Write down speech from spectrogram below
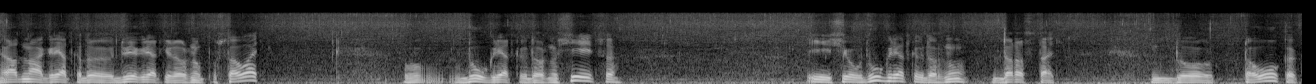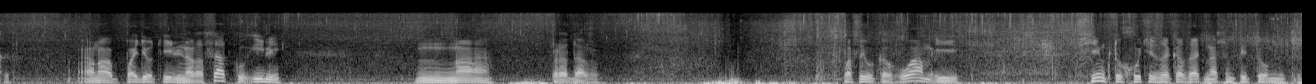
Одна грядка, две грядки должно пустовать. В двух грядках должно сеяться. И еще в двух грядках должно дорастать до того, как она пойдет или на рассадку, или на продажу. Посылка вам и всем, кто хочет заказать в нашем питомнике.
